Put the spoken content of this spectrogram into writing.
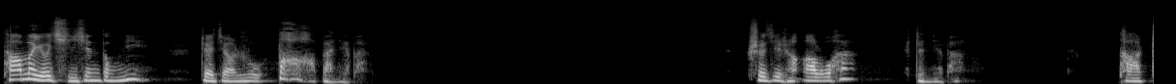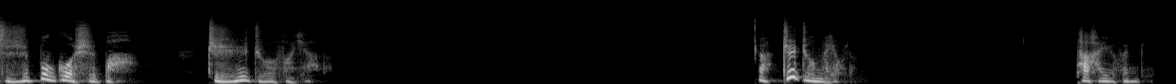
他没有起心动念，这叫入大般涅盘。实际上，阿罗汉真涅盘了，他只不过是把执着放下了啊，执着没有了，他还有分别，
